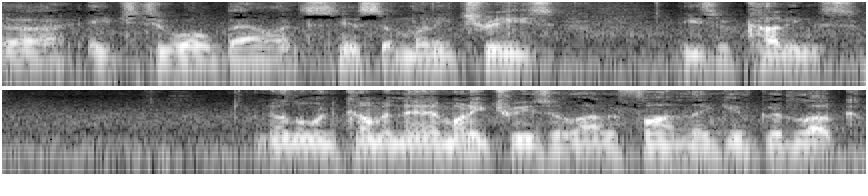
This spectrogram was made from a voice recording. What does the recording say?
uh, H2O balance. Here's some money trees. These are cuttings. Another one coming there. Money trees are a lot of fun. They give good luck.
